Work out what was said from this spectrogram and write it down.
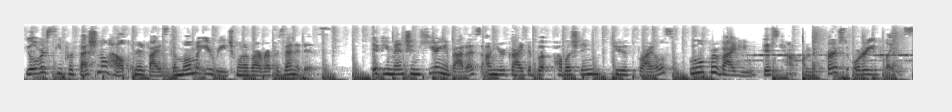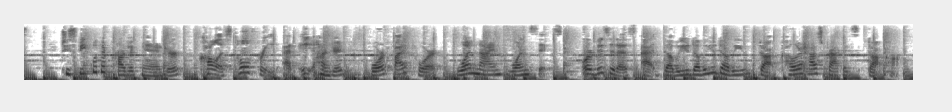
You'll receive professional help and advice the moment you reach one of our representatives. If you mention hearing about us on your guide to book publishing Judith Briles, we will provide you with discount on the first order you place. To speak with a project manager, call us toll free at 800-454-1916 or visit us at www.colorhousegraphics.com.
